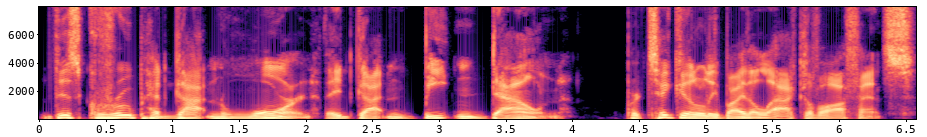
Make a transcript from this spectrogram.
this group had gotten worn. They'd gotten beaten down, particularly by the lack of offense.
